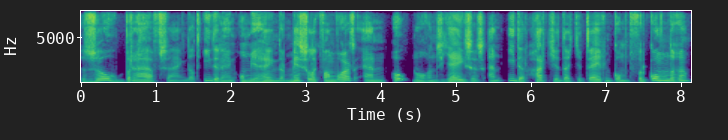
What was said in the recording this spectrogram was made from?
zo braaf zijn dat iedereen om je heen er misselijk van wordt en ook nog eens Jezus aan ieder hartje dat je tegenkomt verkondigen.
